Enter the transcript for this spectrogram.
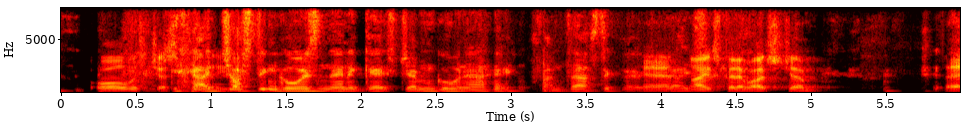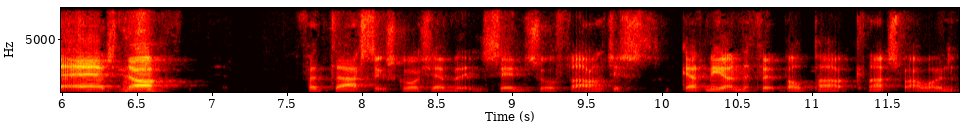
always just. yeah, behind. Justin goes and then it gets Jim going. Fantastic. Yeah, guys. thanks very much, Jim. uh, no, fantastic Scottish everything saying so far. Just give me it on the football park. That's what I want.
